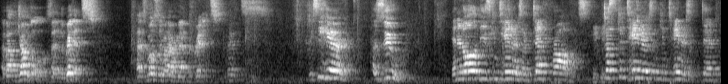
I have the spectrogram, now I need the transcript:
About the jungles and the rivets. That's mostly what I remember, rivets. Rivets. We see here a zoo. And in all of these containers are dead frogs. Just containers and containers of dead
